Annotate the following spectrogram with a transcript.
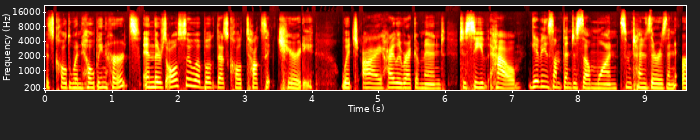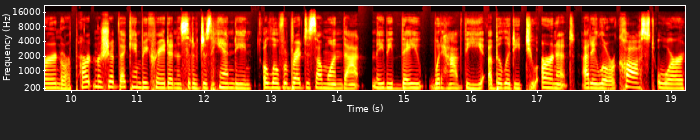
It's called When Helping Hurts. And there's also a book that's called Toxic Charity, which I highly recommend to see how giving something to someone, sometimes there is an earned or partnership that can be created instead of just handing a loaf of bread to someone that maybe they would have the ability to earn it at a lower cost or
